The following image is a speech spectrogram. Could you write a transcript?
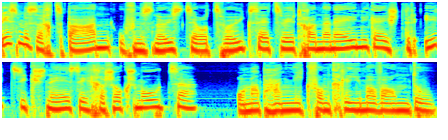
bis man sich zu Bern auf ein neues CO2-Gesetz wird können einigen, ist der jetzige Schnee sicher schon geschmolzen, unabhängig vom Klimawandel.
